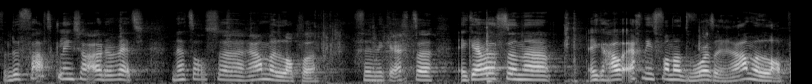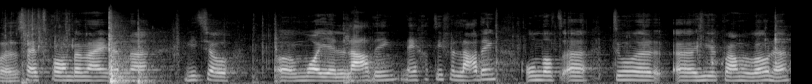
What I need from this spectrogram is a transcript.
De vaat klinkt zo ouderwets. Net als uh, ramenlappen. Vind ik echt. Uh, ik heb echt een. Uh, ik hou echt niet van het woord ramenlappen. Dat heeft gewoon bij mij een niet zo mooie lading, negatieve lading. Omdat toen we hier kwamen wonen.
